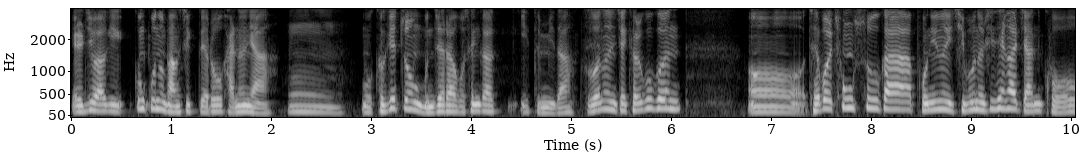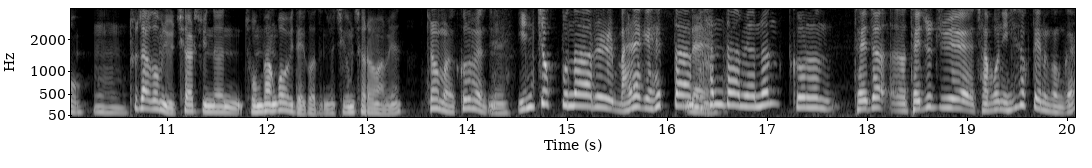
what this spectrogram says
LG화학이 꿈꾸는 방식대로 가느냐 음. 뭐 그게 좀 문제라고 생각이 듭니다. 그거는 이제 결국은 어 재벌 총수가 본인의 지분을 희생하지 않고 음. 투자금을 유치할 수 있는 좋은 방법이 되거든요. 지금처럼 하면. 잠깐만 그러면 네. 인적 분할을 만약에 했다 네. 한다면은 그거는 대자 어, 대주주의 자본이 희석되는 건가요?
